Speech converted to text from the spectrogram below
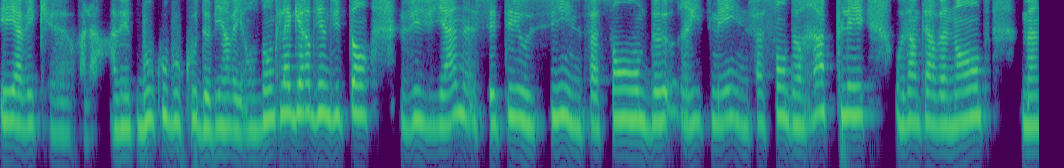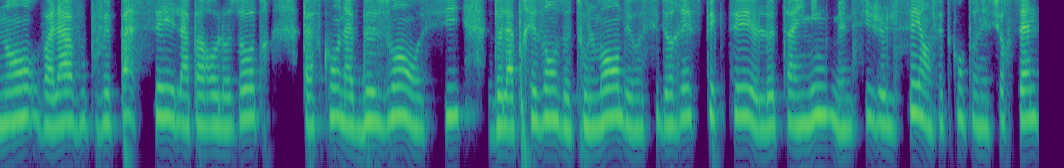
et avec euh, voilà avec beaucoup beaucoup de bienveillance. Donc la gardienne du temps, Viviane, c'était aussi une façon de rythmer, une façon de rappeler aux intervenantes maintenant voilà vous pouvez passer la parole aux autres parce qu'on a besoin aussi de la présence de tout le monde et aussi de respecter le timing, même si je le sais en fait quand on est sur scène,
